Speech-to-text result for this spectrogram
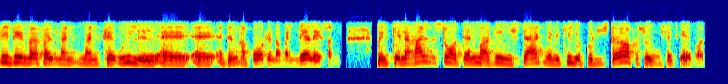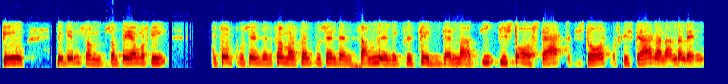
det, er det i hvert fald, man, man kan udlede af, af, af den rapport, når man nærlæser den. Men generelt står Danmark egentlig stærkt, når vi kigger på de større forsyningsselskaber. Det er jo det er dem, som, som bærer måske 90 procent eller 95 procent af den samlede elektricitet i Danmark. De, de står stærkt, og de står også måske stærkere end andre lande.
